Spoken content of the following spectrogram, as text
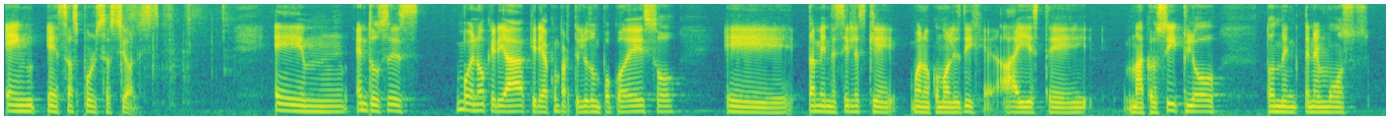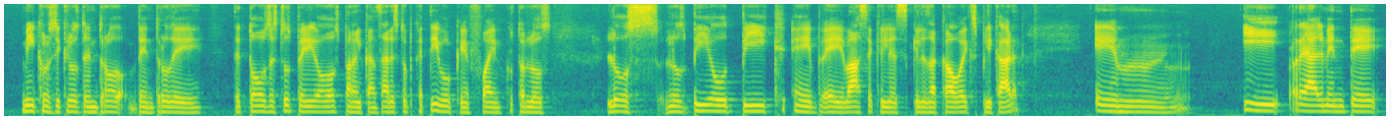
en esas pulsaciones. Em, entonces, bueno, quería, quería compartirles un poco de eso. Eh, también decirles que, bueno, como les dije, hay este macrociclo donde tenemos microciclos dentro, dentro de, todos estos periodos para alcanzar este objetivo, que fue justo los, los, los build, peak, eh, eh, base que les, que les acabo de explicar. Em, y realmente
